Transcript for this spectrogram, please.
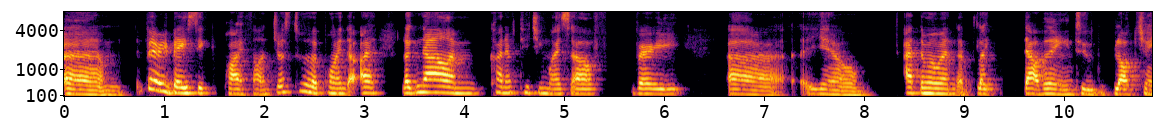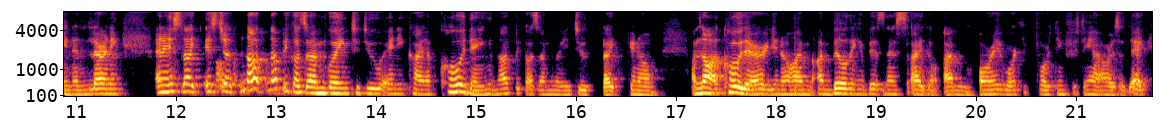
um, very basic Python just to a point that I like now I'm kind of teaching myself very uh, you know, at the moment I'm like dabbling into blockchain and learning. And it's like, it's just not, not because I'm going to do any kind of coding, not because I'm going to like, you know, I'm not a coder, you know, I'm, I'm building a business. I don't, I'm already working 14, 15 hours a day.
